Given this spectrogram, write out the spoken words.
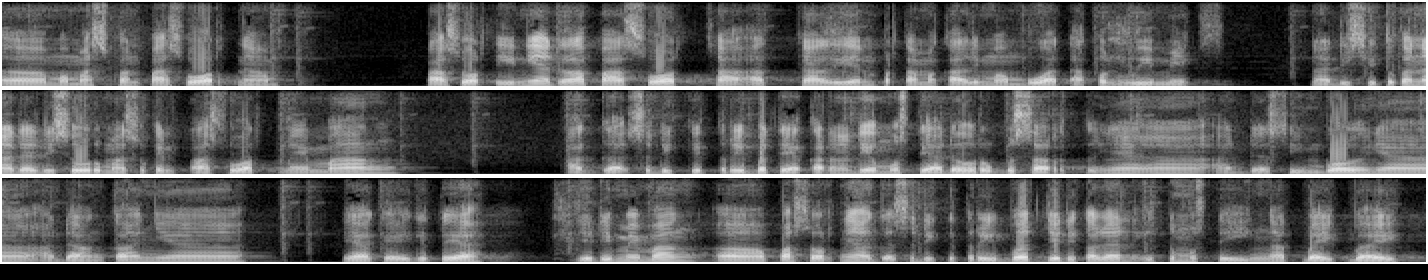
uh, memasukkan password. Nah password ini adalah password saat kalian pertama kali membuat akun Wimix. Nah di situ kan ada disuruh masukin password. Memang agak sedikit ribet ya karena dia mesti ada huruf besarnya, ada simbolnya, ada angkanya, ya kayak gitu ya. Jadi memang uh, passwordnya agak sedikit ribet, jadi kalian itu mesti ingat baik-baik.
